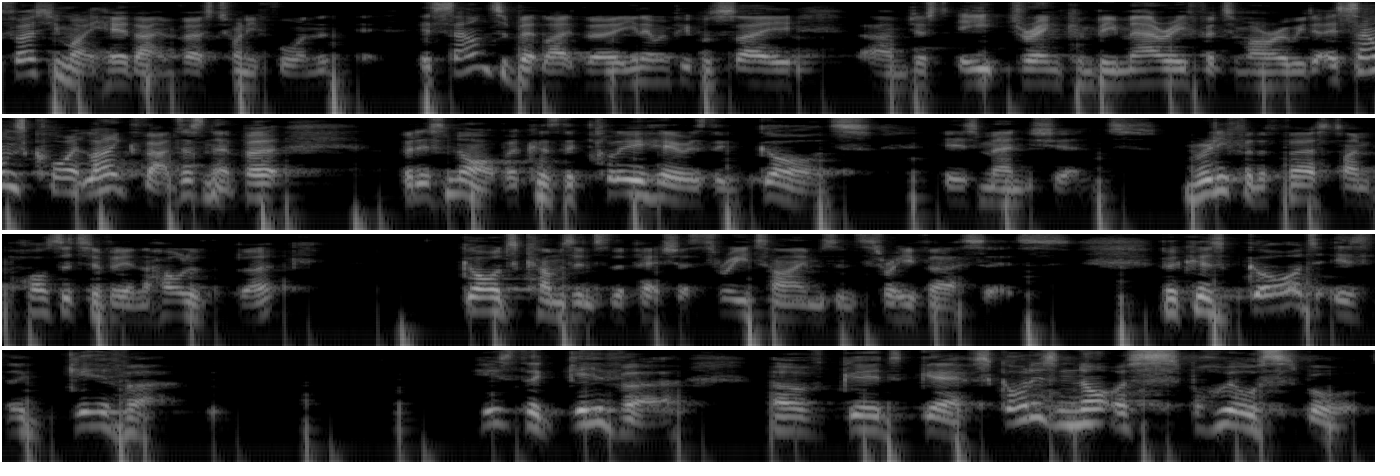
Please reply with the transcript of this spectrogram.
At first, you might hear that in verse 24, and it sounds a bit like the, you know, when people say, um, just eat, drink, and be merry, for tomorrow we do. It sounds quite like that, doesn't it? But, but it's not, because the clue here is that God is mentioned. Really, for the first time positively in the whole of the book, God comes into the picture three times in three verses. Because God is the giver. He's the giver of good gifts. God is not a spoil sport,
